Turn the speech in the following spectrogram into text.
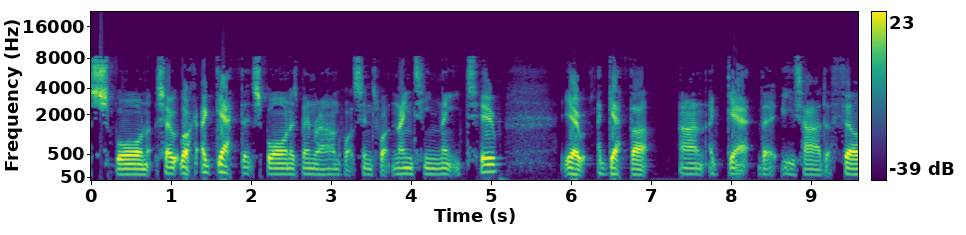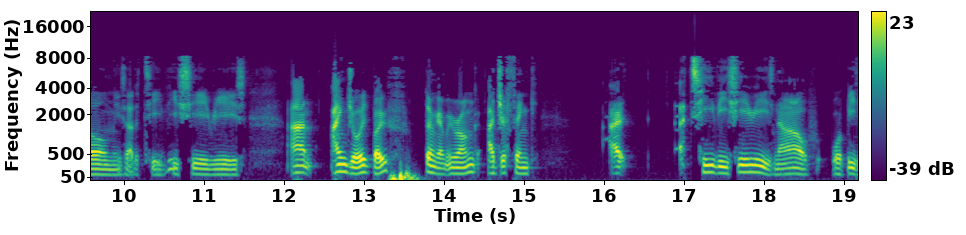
Spawn. So look, I get that Spawn has been around what since what 1992. Yeah, I get that, and I get that he's had a film, he's had a TV series, and I enjoyed both. Don't get me wrong. I just think I a TV series now would be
